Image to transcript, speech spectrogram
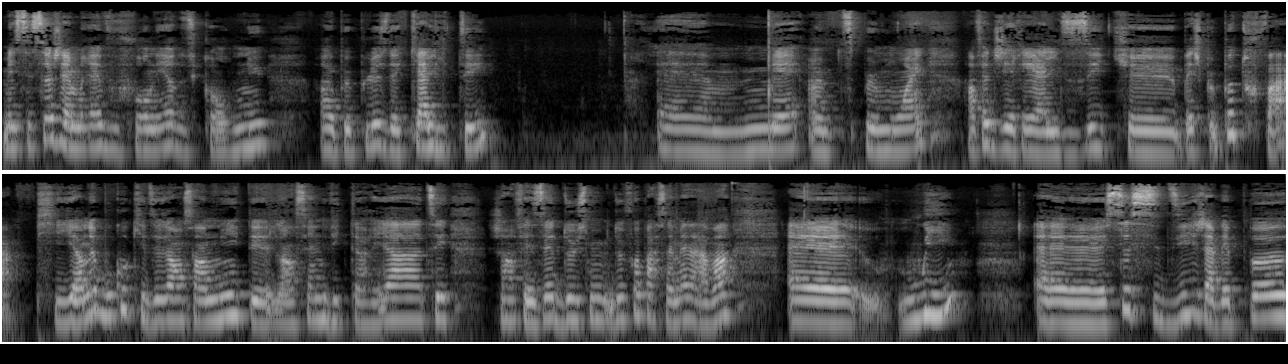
mais c'est ça, j'aimerais vous fournir du contenu un peu plus de qualité, euh, mais un petit peu moins. En fait, j'ai réalisé que ben, je peux pas tout faire. Puis il y en a beaucoup qui disent on s'ennuie de l'ancienne Victoria, tu sais, j'en faisais deux, deux, fois par semaine avant. Euh, oui. Euh, ceci dit, j'avais pas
